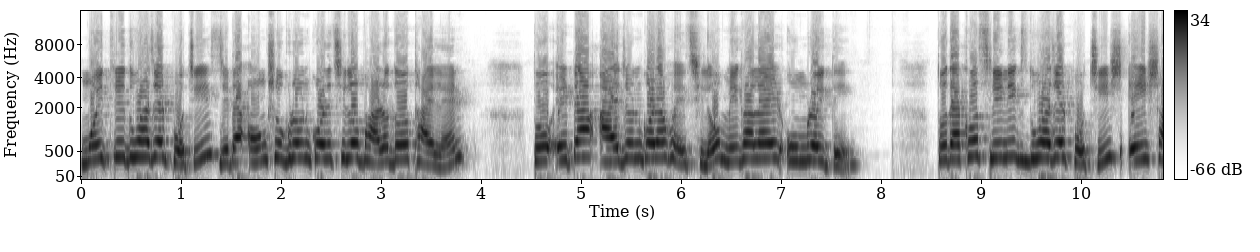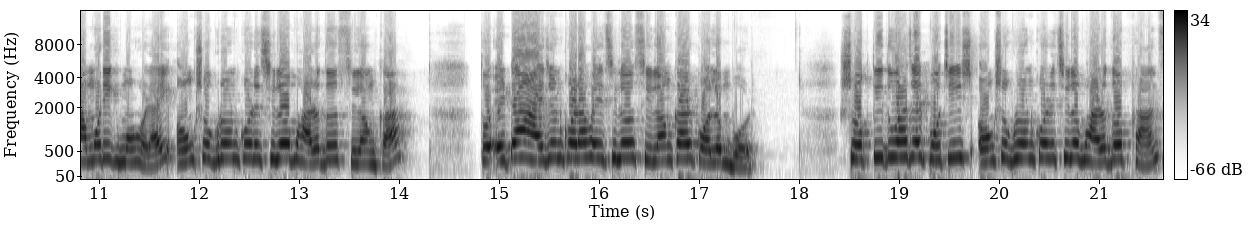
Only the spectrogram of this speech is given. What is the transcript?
মৈত্রী দু হাজার পঁচিশ, যেটা অংশগ্রহণ করেছিল ভারত ও থাইল্যান্ড। তো এটা আয়োজন করা হয়েছিল মেঘালয়ের উমরইতে। তো দেখো স্লিনিক্স দু হাজার পঁচিশ, এই সামরিক মহড়ায় অংশগ্রহণ করেছিল ভারত ও শ্রীলঙ্কা। তো এটা আয়োজন করা হয়েছিল শ্রীলঙ্কার কলম্বোর। শক্তি দু হাজার পঁচিশ অংশগ্রহণ করেছিল ভারত ও ফ্রান্স,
